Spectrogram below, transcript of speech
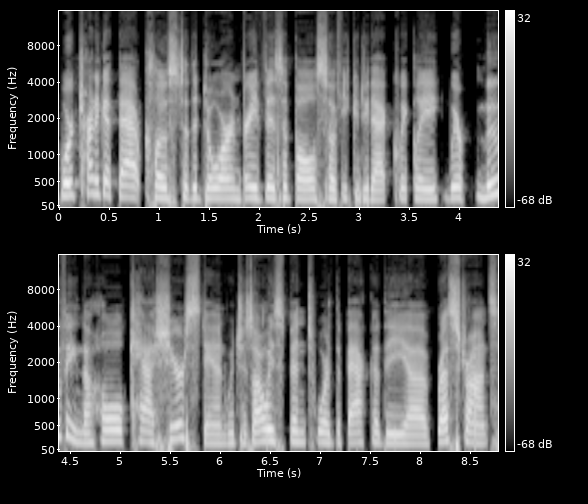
We're trying to get that close to the door and very visible. So if you can do that quickly, we're moving the whole cashier stand, which has always been toward the back of the uh, restaurants,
